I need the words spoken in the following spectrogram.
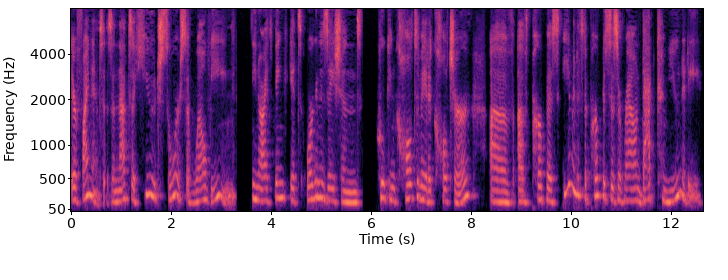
their finances. And that's a huge source of well-being. You know i think it's organizations who can cultivate a culture of, of purpose, even if the purpose is around that community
